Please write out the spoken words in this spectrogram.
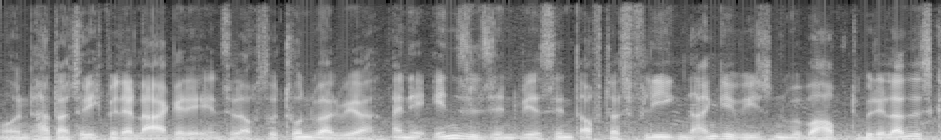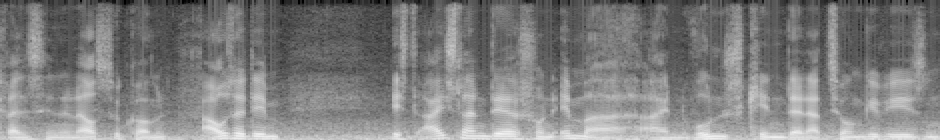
Und hat natürlich mit der Lage der Insel auch zu tun, weil wir eine Insel sind. Wir sind auf das Fliegen angewiesen, um überhaupt über die Landesgrenzen hinauszukommen. Außerdem ist Iceland schon immer ein Wunschkind der Nation gewesen.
